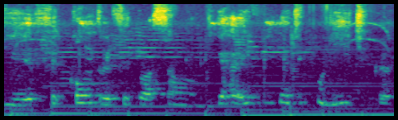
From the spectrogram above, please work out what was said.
de contra-efetuação de guerra híbrida, de política,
